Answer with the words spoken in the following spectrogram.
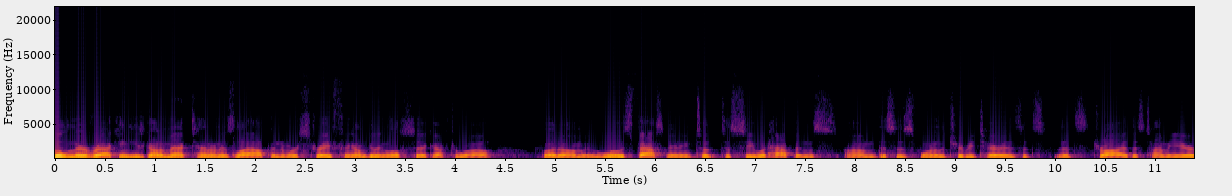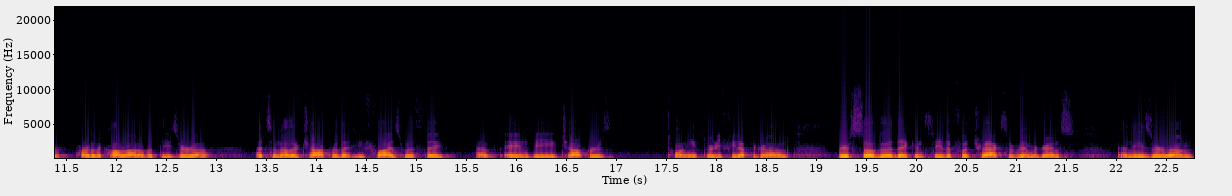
Little nerve wracking. He's got a MAC 10 on his lap, and we're strafing. I'm getting a little sick after a while. But um, it, it was fascinating to, to see what happens. Um, this is one of the tributaries that's, that's dry at this time of year, part of the Colorado, but these are, uh, that's another chopper that he flies with. They have A and B choppers 20, 30 feet off the ground. They're so good they can see the foot tracks of immigrants. And these are um,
